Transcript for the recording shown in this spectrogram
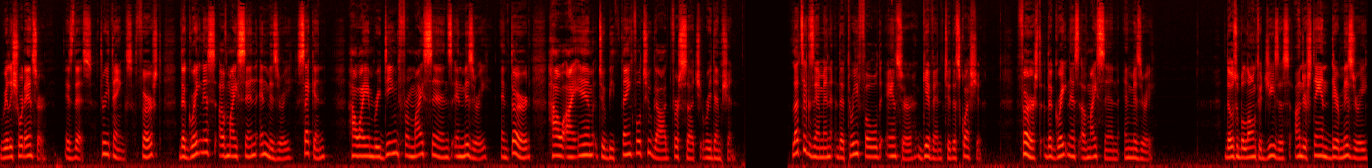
Really short answer is this three things. First, the greatness of my sin and misery. Second, how I am redeemed from my sins and misery. And third, how I am to be thankful to God for such redemption. Let's examine the threefold answer given to this question. First, the greatness of my sin and misery. Those who belong to Jesus understand their misery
